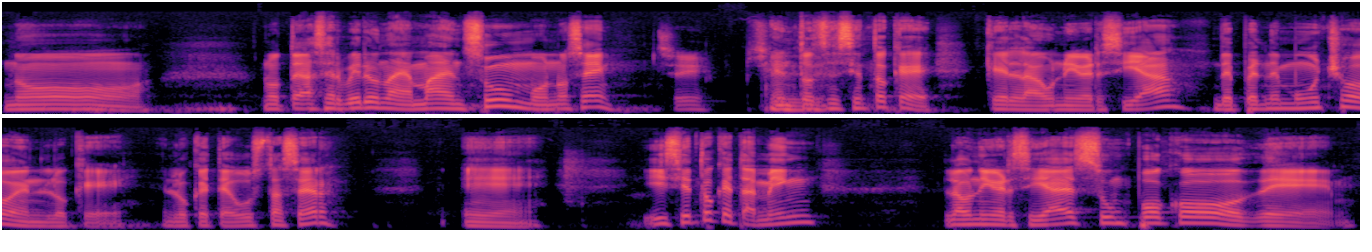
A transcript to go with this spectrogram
no, no te va a servir una llamada en Zoom o no sé. Sí. Entonces siento que, que la universidad depende mucho en lo que, en lo que te gusta hacer. Eh, y siento que también la universidad es un poco de,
